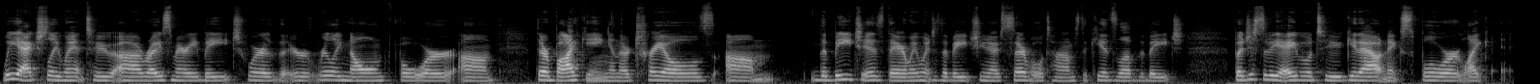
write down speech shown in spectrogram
We actually went to uh, Rosemary Beach where they're really known for um, their biking and their trails. Um, the beach is there. We went to the beach you know several times. The kids love the beach, but just to be able to get out and explore like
